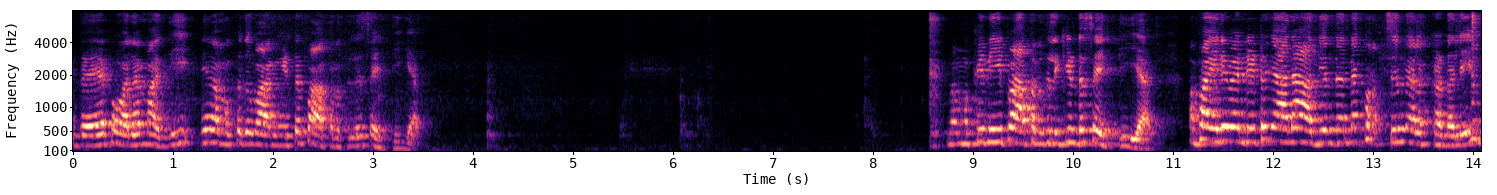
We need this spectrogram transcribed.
ഇതേപോലെ മതി. ഇനി നമുക്കിത് വാങ്ങിയിട്ട് പാത്രത്തിൽ സെറ്റ് ചെയ്യാം. നമുക്ക് ഇനി ഈ പാത്രത്തിലേക്ക് ഉണ്ട് സെറ്റ് ചെയ്യാം. അപ്പൊ അതിന് വേണ്ടിയിട്ട് ഞാൻ ആദ്യം തന്നെ കുറച്ച് നിലക്കടലയും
